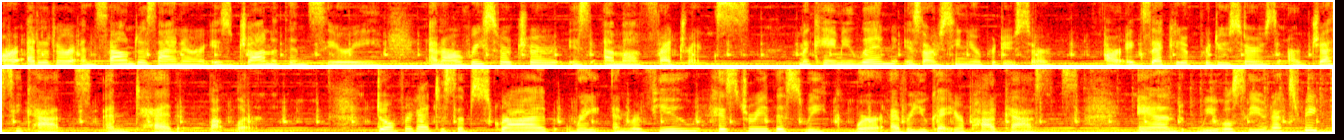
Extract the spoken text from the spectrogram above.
Our editor and sound designer is Jonathan Seary, and our researcher is Emma Fredericks. McKamey Lynn is our senior producer. Our executive producers are Jesse Katz and Ted Butler. Don't forget to subscribe, rate, and review History This Week wherever you get your podcasts. And we will see you next week.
